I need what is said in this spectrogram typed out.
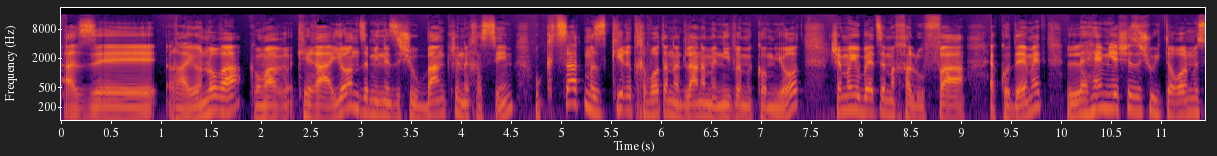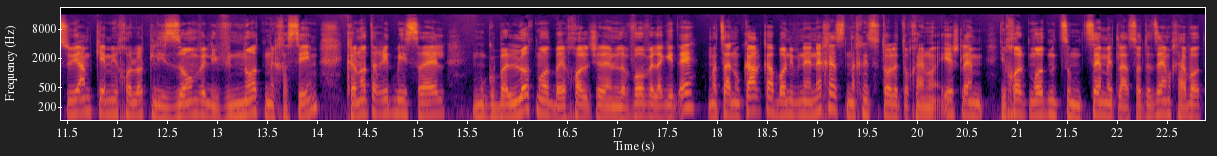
אז אה, רעיון לא רע, כלומר כרעיון זה מין איזשהו בנק של נכסים, הוא קצת מזכיר את חברות הנדל"ן המניב המקומיות, שהם היו בעצם החלופה הקודמת, להם יש איזשהו יתרון מסוים כי הן יכולות ליזום ולבנות נכסים. קרנות הריט בישראל מוגבלות מאוד ביכולת שלהם לבוא ולהגיד, אה, מצאנו קרקע, בוא נבנה נכס, נכניס אותו לתוכנו. יש להם יכולת מאוד מצומצמת לעשות את זה, הן חייבות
